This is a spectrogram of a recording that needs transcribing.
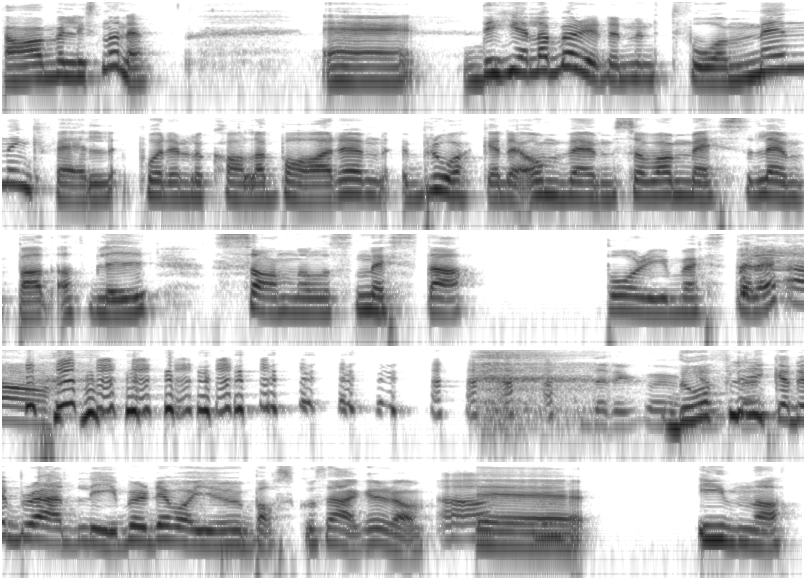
Ja, men lyssna nu. Eh, det hela började när två män en kväll på den lokala baren bråkade om vem som var mest lämpad att bli Sunnols nästa borgmästare. Ja. Då flikade Brad Lieber, det var ju Baskos ägare då, Ja. eh, in att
